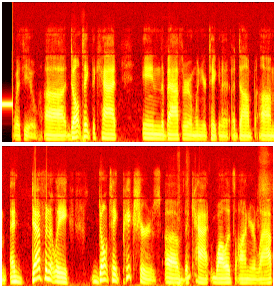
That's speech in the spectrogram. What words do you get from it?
with you. Uh, don't take the cat in the bathroom when you're taking a, a dump. Um, and definitely don't take pictures of the cat while it's on your lap.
